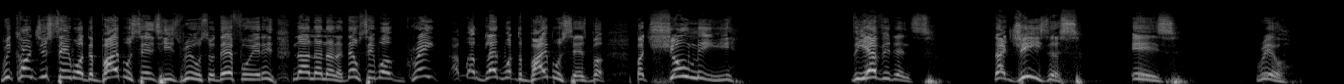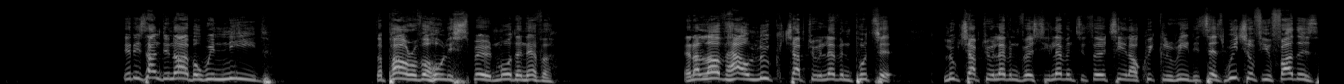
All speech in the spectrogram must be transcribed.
We can't just say, well, the Bible says he's real, so therefore it is. No, no, no, no. They'll say, well, great, I'm, I'm glad what the Bible says, but but show me the evidence that Jesus is real. It is undeniable. We need the power of the Holy Spirit more than ever. And I love how Luke chapter 11 puts it. Luke chapter 11, verse 11 to 13, I'll quickly read. It says, Which of you fathers,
